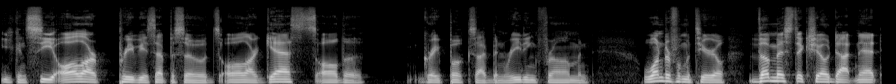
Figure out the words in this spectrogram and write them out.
you can see all our previous episodes, all our guests, all the great books I've been reading from, and wonderful material. Themysticshow.net.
